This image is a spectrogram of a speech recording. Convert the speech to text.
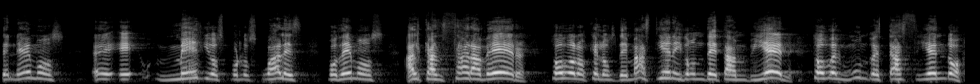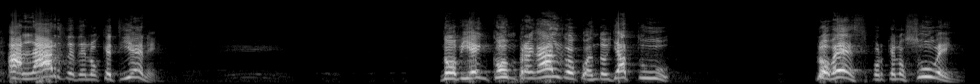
tenemos eh, eh, medios por los cuales podemos alcanzar a ver todo lo que los demás tienen y donde también todo el mundo está haciendo alarde de lo que tiene. No bien compran algo cuando ya tú lo ves porque lo suben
